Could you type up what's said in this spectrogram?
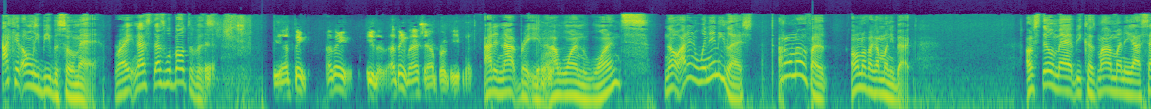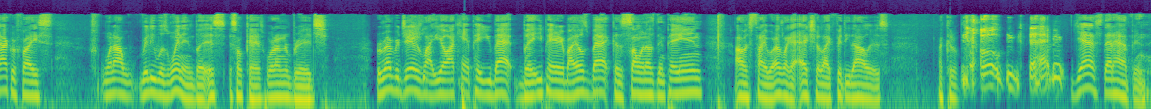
I could only be so mad, right? And that's that's with both of us. Yeah, I think I think either I think last year I broke even. I did not break even. I won once. No, I didn't win any last. I don't know if I. I don't know if I got money back. I'm still mad because my money got sacrificed when I really was winning, but it's it's okay. It's water on the bridge. Remember, Jay was like, "Yo, I can't pay you back," but he paid everybody else back because someone else didn't pay in. I was tight, but I was like an extra like fifty dollars. I could have. Oh, that happened. Yes, that happened.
